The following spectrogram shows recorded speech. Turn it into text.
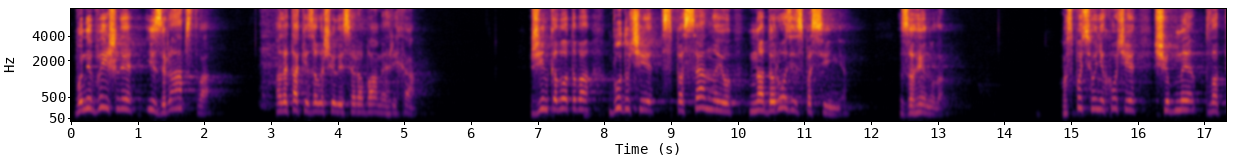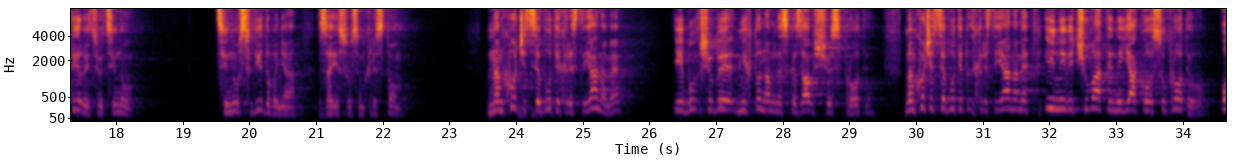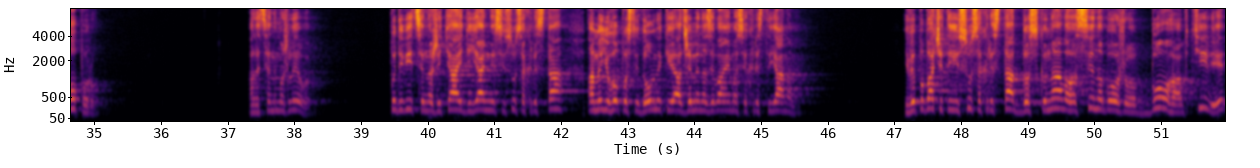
вони вийшли із рабства, але так і залишилися рабами гріха. Жінка Лотова, будучи спасенною на дорозі спасіння, загинула. Господь сьогодні хоче, щоб ми платили цю ціну, ціну слідування за Ісусом Христом. Нам хочеться бути християнами, і щоб ніхто нам не сказав щось проти. Нам хочеться бути християнами і не відчувати ніякого супротиву, опору. Але це неможливо. Подивіться на життя і діяльність Ісуса Христа, а ми Його послідовники, адже ми називаємося християнами. І ви побачите Ісуса Христа, досконалого Сина Божого, Бога в тілі,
